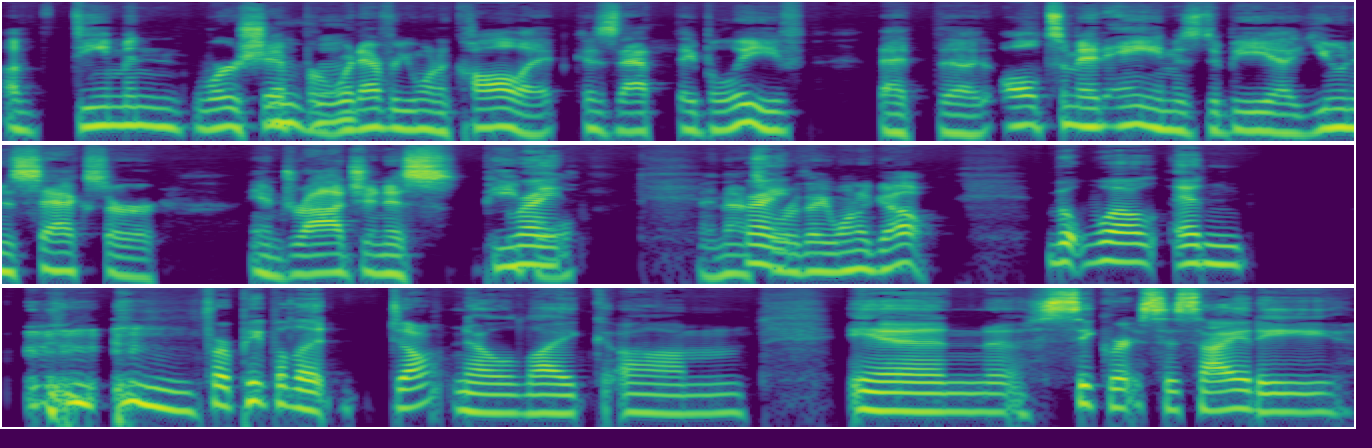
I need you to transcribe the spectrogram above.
of demon worship or Mhm. whatever you want to call it, because that they believe that the ultimate aim is to be a unisex or androgynous people, Right. and that's Right. where they want to go. But well, and for people that don't know, like um, in secret society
